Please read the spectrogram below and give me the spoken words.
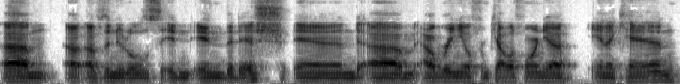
um, of the noodles in in the dish, and um, Albarino from California in a can.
